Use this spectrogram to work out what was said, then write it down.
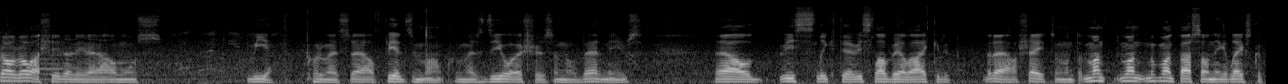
Galu galā šī ir arī reāli mūsu vieta, kur mēs reāli piedzimām, kur mēs dzīvojuši esam no bērnības. Reāli viss sliktie, visi labie laiki ir reāli šeit. un Man, man, man, nu, man personīgi liekas, ka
